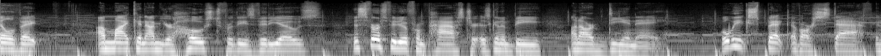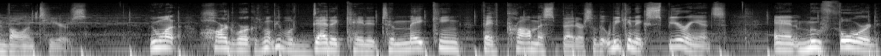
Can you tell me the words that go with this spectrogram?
Elevate, I'm Mike and I'm your host for these videos. This first video from Pastor is going to be on our DNA, what we expect of our staff and volunteers. We want hard workers, we want people dedicated to making Faith Promise better so that we can experience and move forward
